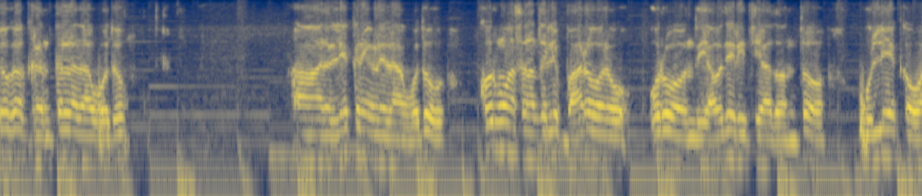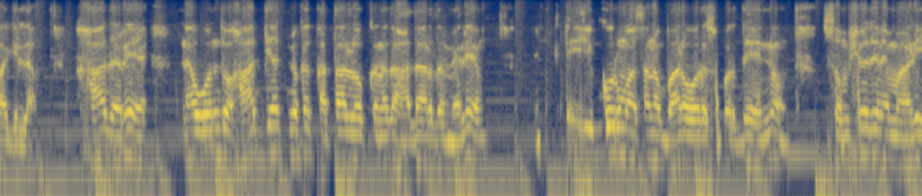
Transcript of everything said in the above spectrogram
ಯೋಗ ಗ್ರಂಥಗಳಾಗ್ಬೋದು ಆ ಲೇಖನಿಗಳಲ್ಲಾಗ್ಬೋದು, ಕೂರ್ಮಾಸನದಲ್ಲಿ ಭಾರ ಹೊರ, ಹೊರುವ ಒಂದು ಯಾವುದೇ ರೀತಿಯಾದಂತ ಉಲ್ಲೇಖವಾಗಿಲ್ಲ. ಆದರೆ ನಾವು ಒಂದು ಆಧ್ಯಾತ್ಮಿಕ ಕಥಾಲೋಕನದ ಆಧಾರದ ಮೇಲೆ ಈ ಕೂರ್ಮಾಸನ ಭಾರ ಹೊರ ಸ್ಪರ್ಧೆಯನ್ನು ಸಂಶೋಧನೆ ಮಾಡಿ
